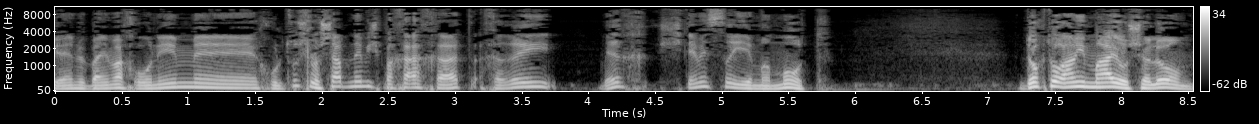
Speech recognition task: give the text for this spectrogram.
כן, ובימים האחרונים אה, חולצו שלושה בני משפחה אחת אחרי בערך 12 יממות. דוקטור עמי מאיו, שלום.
